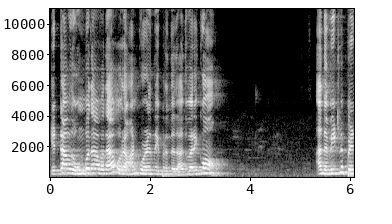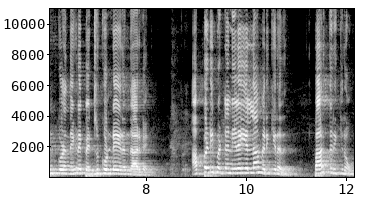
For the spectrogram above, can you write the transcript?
எட்டாவது ஒன்பதாவதா ஒரு ஆண் குழந்தை பிறந்தது. அது வரைக்கும் அந்த வீட்டில் பெண் குழந்தைகளை பெற்றுக்கொண்டே இருந்தார்கள். அப்படிப்பட்ட நிலையெல்லாம் இருக்கிறது. பார்த்திருக்கிறோம்.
